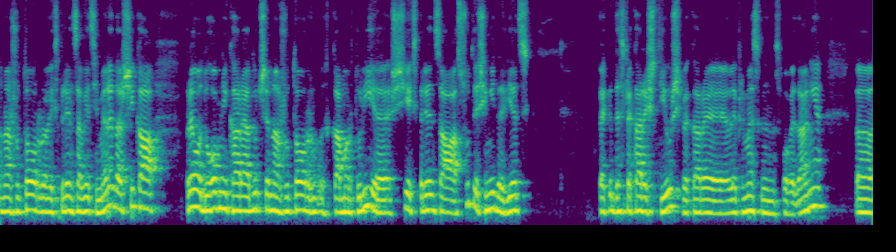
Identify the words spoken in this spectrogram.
în ajutor experiența vieții mele, dar și ca preot duhovnic care aduce în ajutor ca mărturie și experiența a sute și mii de vieți pe, despre care știu și pe care le primesc în spovedanie, uh,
